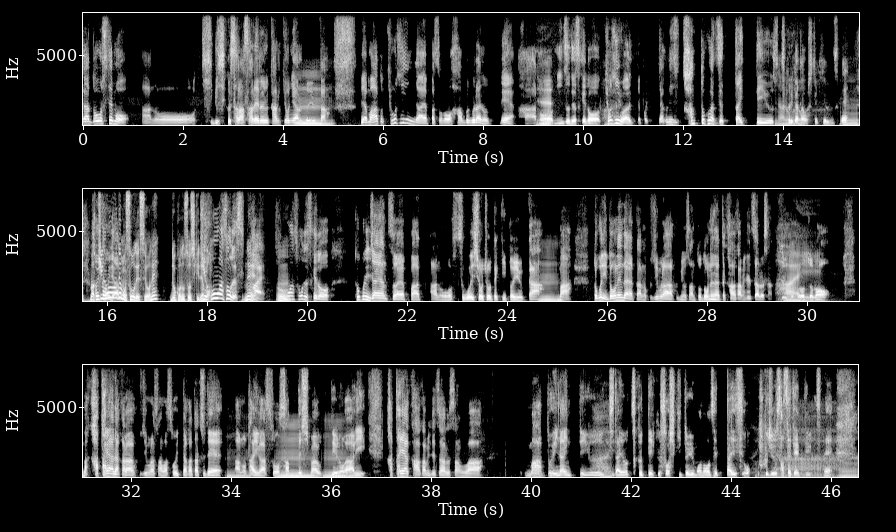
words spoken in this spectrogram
がどうしてもあのー厳しくさらされる環境にあるというか、ん。いやまああと巨人がやっぱその半分ぐらいのねあのね。人数ですけど、い。巨人はやっぱり逆に監督が絶対っていう作り方をしてきてるんですね。うん。まあ基本はでもそうですよね。どこの組織でも。基本はそうです。ねはい。基うん。本はそうですけど、特にジャイアンツはやっぱあのすごい象徴的というか、うん。まあ特に同年代だったあの藤村文夫さんと同年代だった川上哲治さんっていうところとの、まあ片やだから藤村さんはそういった形で、うん。あのタイガースを去ってしまうっていうのがあり、片や川上哲治さんはまあ V9 っていう時代を作っていく組織というものを絶対そう服従させてっていうですね。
